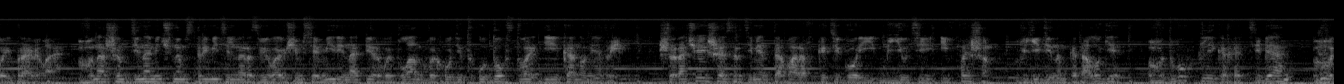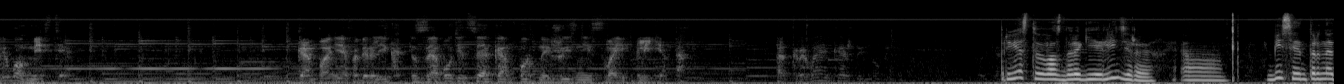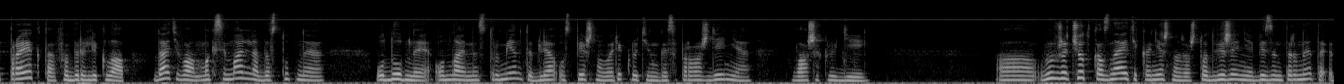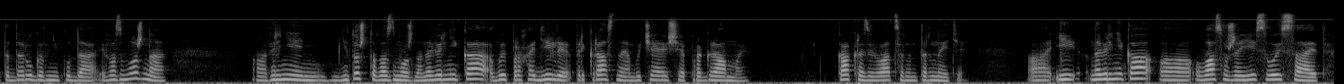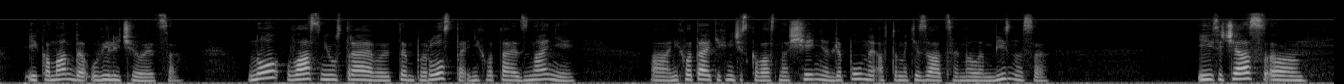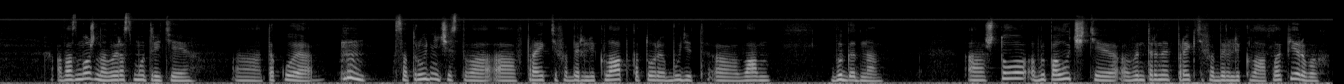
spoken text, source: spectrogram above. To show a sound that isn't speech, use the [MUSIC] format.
свои правила. В нашем динамичном, стремительно развивающемся мире на первый план выходит удобство и экономия времени. Широчайший ассортимент товаров категорий beauty и fashion в едином каталоге в двух кликах от тебя в любом месте. Компания Faberlic заботится о комфортной жизни своих клиентов. Открывая каждый новый... Приветствую вас, дорогие лидеры. Миссия интернет-проекта Faberlic Lab – дать вам максимально доступные, удобные онлайн-инструменты для успешного рекрутинга и сопровождения ваших людей. А, Вы уже четко знаете, конечно же, что движение без интернета – это дорога в никуда. И, возможно, а, вернее, не то, что возможно, наверняка вы проходили прекрасные обучающие программы, как развиваться в интернете. А, И наверняка у вас уже есть свой сайт, и команда увеличивается. Но вас не устраивают темпы роста, и не хватает знаний, а, не хватает технического оснащения для полной автоматизации MLM-бизнеса. И сейчас, а, возможно, вы рассмотрите а, такое [CLEARS THROAT] сотрудничество в проекте Faberlic Club, которое будет вам выгодно. Что вы получите в интернет-проекте Faberlic Club? Во-первых,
